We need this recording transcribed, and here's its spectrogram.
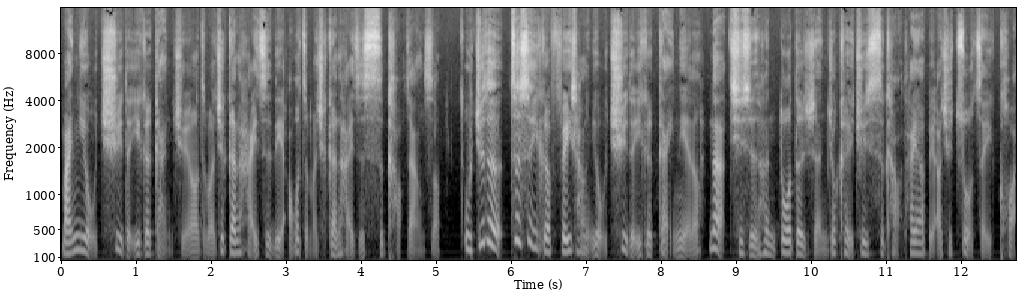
蛮有趣的一个感觉哦。怎么去跟孩子聊，或怎么去跟孩子思考这样子哦。我觉得这是一个非常有趣的一个概念哦。那其实很多的人就可以去思考，他要不要去做这一块，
